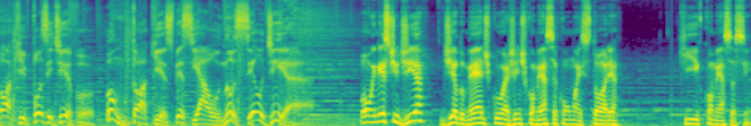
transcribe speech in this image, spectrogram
toque positivo, um toque especial no seu dia. Bom, e neste dia, dia do médico, a gente começa com uma história que começa assim.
